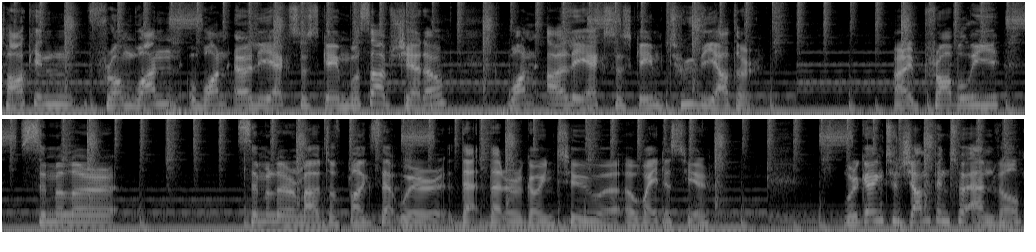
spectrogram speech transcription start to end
talking from one one early access game, what's up, Shadow? One early access game to the other. All right, probably similar similar amount of bugs that we're that that are going to uh, await us here. We're going to jump into Anvil.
